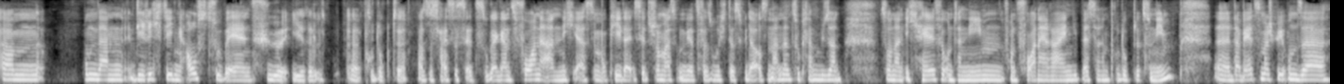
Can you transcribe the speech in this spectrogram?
Ähm, um dann die richtigen auszuwählen für ihre äh, Produkte. Also das heißt, es setzt sogar ganz vorne an, nicht erst im, okay, da ist jetzt schon was und jetzt versuche ich das wieder auseinander zu klamüsern, sondern ich helfe Unternehmen von vornherein, die besseren Produkte zu nehmen. Äh, da wäre zum Beispiel unser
